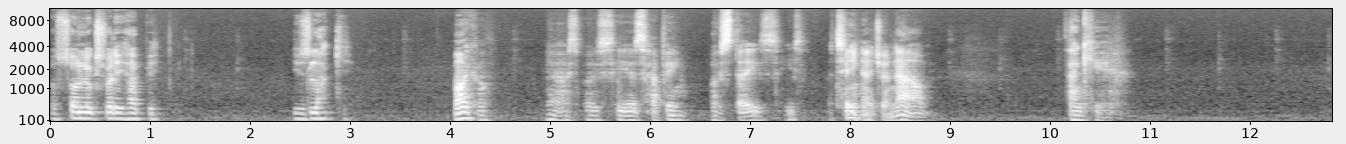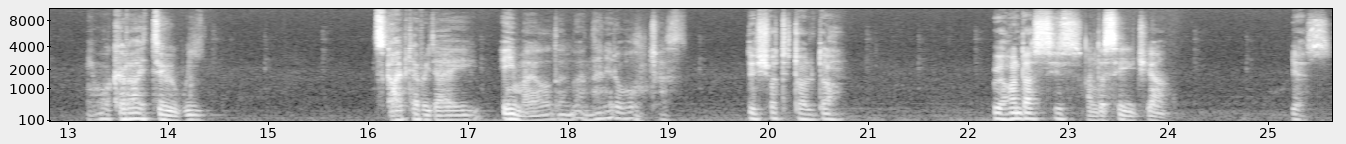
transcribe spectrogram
Your son looks very happy. He's lucky. Michael? Yeah, I suppose he is happy most days. He's a teenager now. Thank you. I mean, what could I do? We Skyped every day, emailed, and, and then it all just. They shut it all down. We are under siege. Under siege, yeah. Yes.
